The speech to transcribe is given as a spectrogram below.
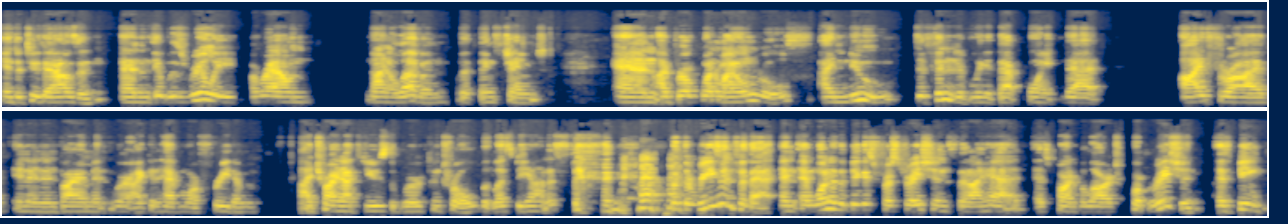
into 2000. And it was really around 9 11 that things changed. And I broke one of my own rules. I knew definitively at that point that I thrive in an environment where I could have more freedom. I try not to use the word control, but let's be honest. but the reason for that, and, and one of the biggest frustrations that I had as part of a large corporation, as being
